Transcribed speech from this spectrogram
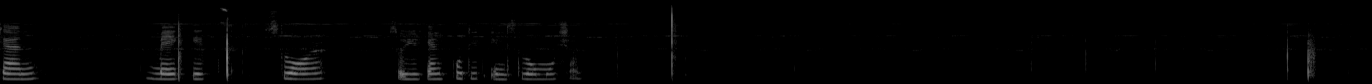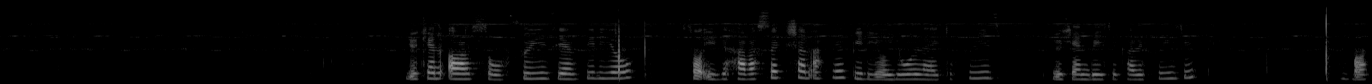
can make it slower so you can put it in slow motion. You can also freeze your video so if you have a section of your video you would like to freeze you can basically freeze it. But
